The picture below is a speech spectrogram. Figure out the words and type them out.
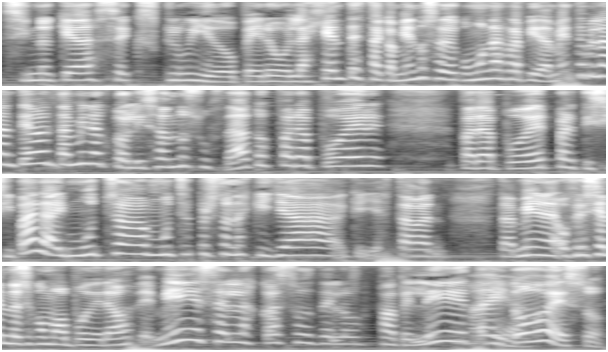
si no quedas excluido. Pero la gente está cambiándose de comunas rápidamente planteaban también actualizando sus datos para poder para poder participar. Hay muchas muchas personas que ya, que ya estaban también ofreciéndose como apoderados de mesa en los casos de los papeletas ah, y todo eso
